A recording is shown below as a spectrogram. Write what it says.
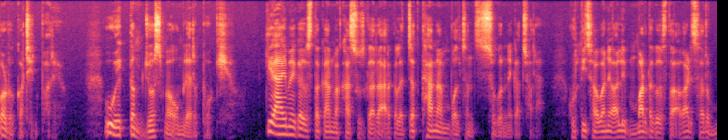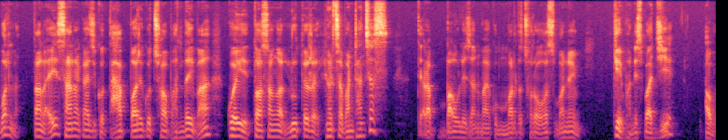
बडो कठिन पर्यो। ऊ एकदम जोसमा उम्लेर पोखियो। के आइमेका जस्तो कानमा खासुस गरेर अर्कालाई जत्था नाम बोल्छन् सुगुन्नेका छोरा? हुत्ती छ भने अलि मर्दको जस्तो अगाडि सर बोल्न। तँलाई साना काजीको धाप परेको छ भन्दैमा कोही तसँग लुतेर हिँड्छ भन्ठान्छस्? तेरा बाउले जन्माएको मर्द छोरो होस् भने के भनिस् बाजिए? अब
